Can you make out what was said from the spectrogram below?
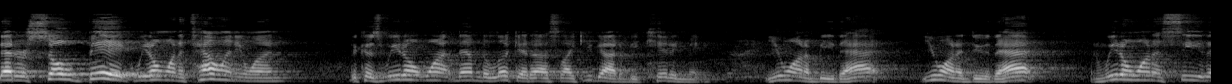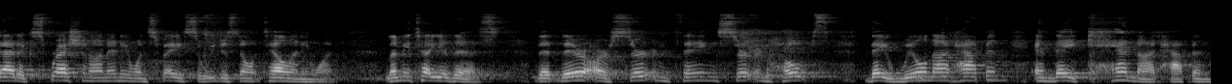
that are so big we don't want to tell anyone because we don't want them to look at us like, you got to be kidding me. You want to be that? You want to do that? And we don't want to see that expression on anyone's face, so we just don't tell anyone. Let me tell you this that there are certain things, certain hopes, they will not happen and they cannot happen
